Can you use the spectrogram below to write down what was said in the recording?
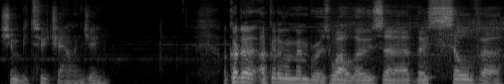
Shouldn't be too challenging. I've got to I've got to remember as well those uh, those silver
